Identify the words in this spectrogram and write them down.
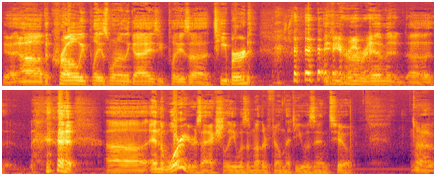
Yeah, uh, the Crow. He plays one of the guys. He plays uh, T-Bird, if you remember him. And uh, uh, and the Warriors actually was another film that he was in too. Uh,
